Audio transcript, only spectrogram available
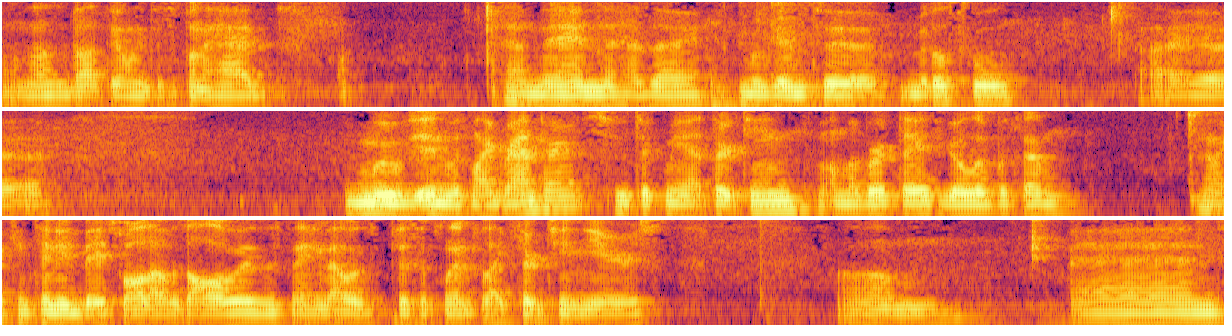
Um, that was about the only discipline I had. And then as I moved into middle school, I uh, moved in with my grandparents who took me at 13 on my birthday to go live with them. And I continued baseball. That was always a thing. That was disciplined for like 13 years. Um, and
